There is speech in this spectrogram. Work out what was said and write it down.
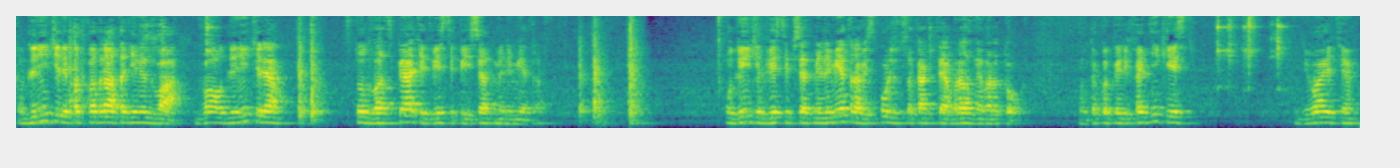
Удлинители под квадрат 1,2. Два удлинителя 125 и 250 миллиметров. Удлинитель 250 мм используется как Т-образный вороток. Вот такой переходник есть. Одеваете.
